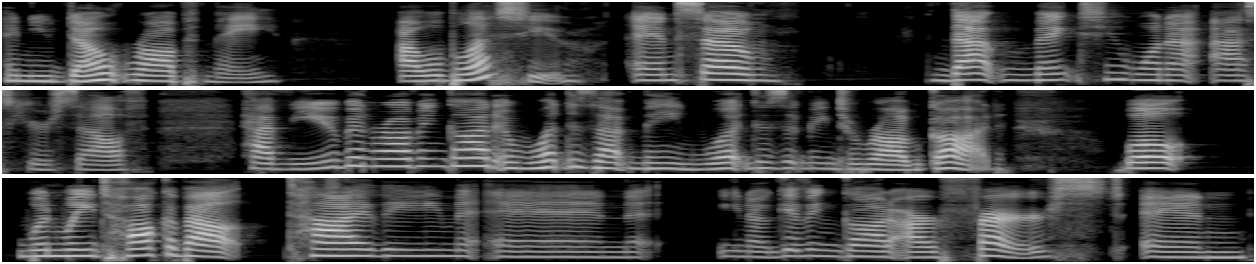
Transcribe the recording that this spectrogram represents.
and you don't rob me i will bless you and so that makes you want to ask yourself have you been robbing God? And what does that mean? What does it mean to rob God? Well, when we talk about tithing and, you know, giving God our first and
